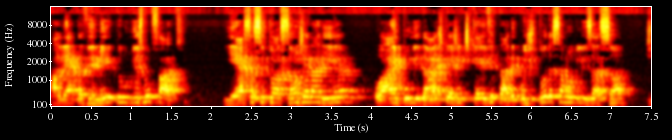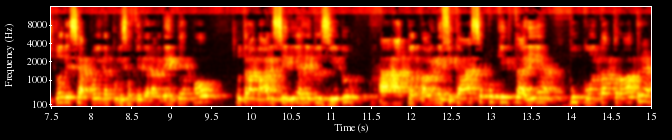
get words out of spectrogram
alerta vermelho pelo mesmo fato. E essa situação geraria a impunidade que a gente quer evitar. Depois de toda essa mobilização de todo esse apoio da Polícia Federal e da Interpol, o trabalho seria reduzido à, total ineficácia, porque ele estaria por conta própria,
